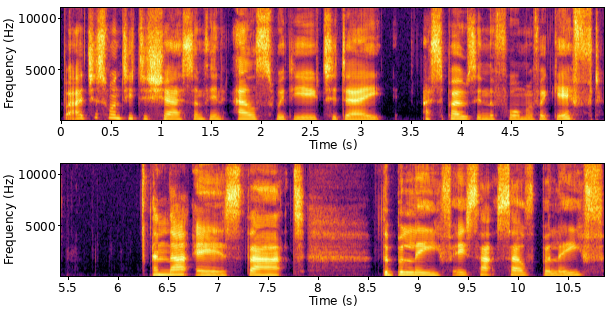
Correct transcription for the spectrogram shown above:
but I just wanted to share something else with you today, I suppose, in the form of a gift. And that is that the belief, it's that self belief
